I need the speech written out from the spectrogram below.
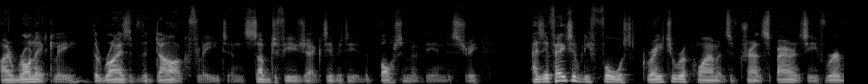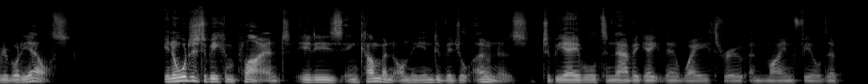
Ironically, the rise of the dark fleet and subterfuge activity at the bottom of the industry has effectively forced greater requirements of transparency for everybody else. In order to be compliant, it is incumbent on the individual owners to be able to navigate their way through a minefield of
